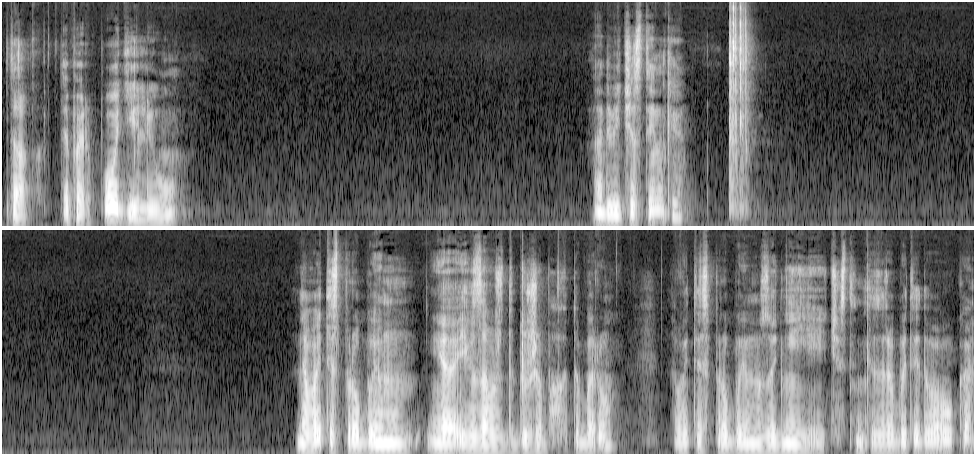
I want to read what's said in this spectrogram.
Так, тепер поділю на дві частинки. Давайте спробуємо, я їх завжди дуже багато беру. Давайте спробуємо з однієї частинки зробити два ока.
